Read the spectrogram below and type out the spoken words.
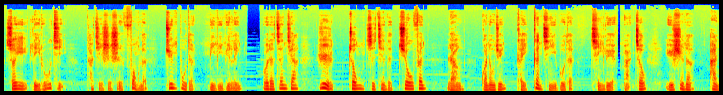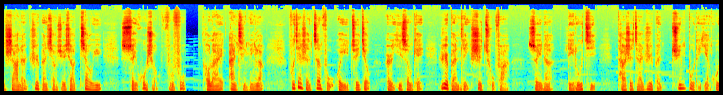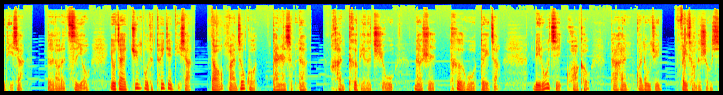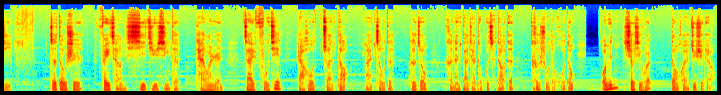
所以李如己他其实是奉了军部的秘密命令，为了增加日中之间的纠纷，让关东军可以更进一步的侵略满洲，于是呢，暗杀了日本小学校教育水户守夫妇。后来案情明朗，福建省政府未予追究，而移送给日本领事处罚。所以呢，李如己他是在日本军部的掩护底下得到了自由，又在军部的推荐底下到满洲国担任什么呢？很特别的职务，那是特务队长。李如己夸口，他和关东军非常的熟悉，这都是非常戏剧性的台湾人在福建，然后转到满洲的各种可能大家都不知道的特殊的活动。我们休息一会儿，等会回来继续聊。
